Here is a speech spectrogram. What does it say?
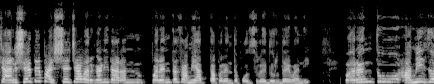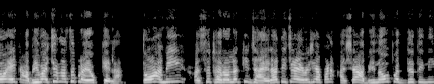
चारशे ते पाचशेच्या वर्गणीदारांपर्यंतच आम्ही आतापर्यंत पोहोचलोय दुर्दैवानी. परंतु आम्ही जो एक अभिवाचनाचा प्रयोग केला तो आम्ही असं ठरवलं की जाहिरातीच्या ऐवजी आपण अशा अभिनव पद्धतीने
